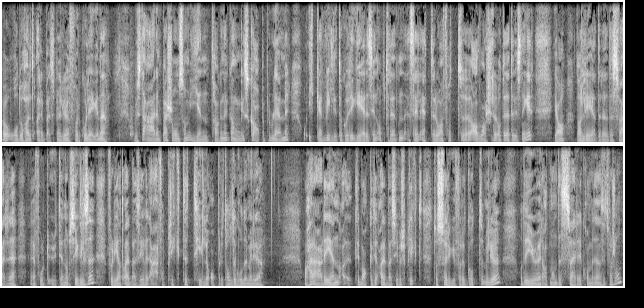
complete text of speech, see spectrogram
og du har et arbeidsmiljø for kollegene. Og Hvis det er en person som gjentagende ganger skaper problemer, og ikke er villig til å korrigere sin opptreden selv etter å ha fått eh, advarsler og tilrettevisninger, ja, da leder det dessverre eh, fort ut i en oppsigelse, fordi at arbeidsgiver er forpliktet til å opprettholde det gode miljøet. Og Her er det igjen tilbake til arbeidsgivers plikt til å sørge for et godt miljø. og Det gjør at man dessverre kommer i den situasjonen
